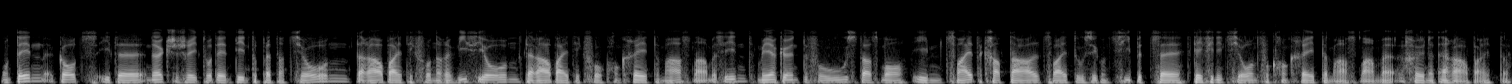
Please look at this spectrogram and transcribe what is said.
Und dann geht es in den nächsten Schritt, wo dann die Interpretation, die Erarbeitung von einer Vision, die Erarbeitung von konkreten Maßnahmen sind. Wir gehen davon aus, dass wir im zweiten Quartal 2017 Definition von konkreten Maßnahmen können erarbeiten können.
